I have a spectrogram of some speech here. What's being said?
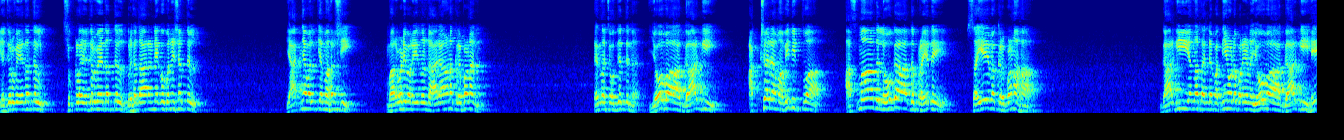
യജുർവേദത്തിൽ ശുക്ല യജുർവേദത്തിൽ ബൃഹദാരണ്യക ഉപനിഷത്തിൽ യാജ്ഞവൽക്യ മഹർഷി മറുപടി പറയുന്നുണ്ട് ആരാണ് കൃപണൻ? എന്ന ചോദ്യത്തിന് യോവ ഗാർഗി അക്ഷരം അവിദിത്വ അസ്മാത് ലോകാത് പ്രയതേ സയേവ കൃപണ. ഗാർഗി എന്ന തന്റെ പത്നിയോട് പറയണ യോവ ഗാർഗി ഹേ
